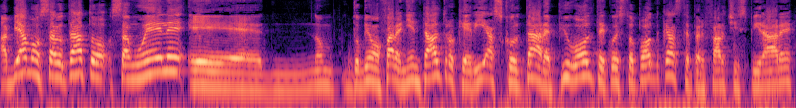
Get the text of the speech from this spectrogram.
Abbiamo salutato Samuele e non dobbiamo fare nient'altro che riascoltare più volte questo podcast per farci ispirare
